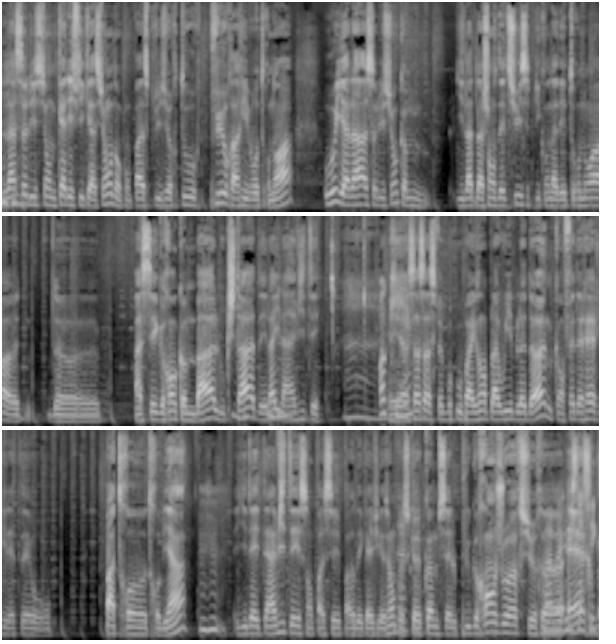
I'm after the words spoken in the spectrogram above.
la solution de qualification, donc on passe plusieurs tours pour arriver au tournoi, ou il y a la solution comme il a de la chance d'être suisse et puis qu'on a des tournois euh, de, assez grands comme Bâle ou Gstad, et là il a invité. Ah. Et euh, ça, ça se fait beaucoup. Par exemple, à Wimbledon, quand Federer il était au pas trop trop bien, Mhm. il a été invité sans passer par des qualifications parce que comme c'est le plus grand joueur sur bah, euh, lui, ça herbe,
